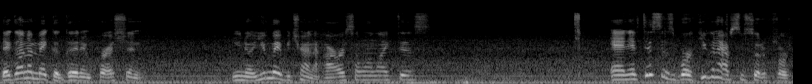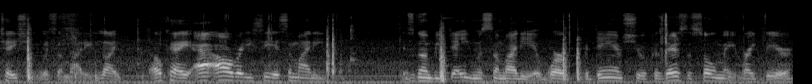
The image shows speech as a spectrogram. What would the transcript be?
They're going to make a good impression you know, you may be trying to hire someone like this. And if this is work, you're going to have some sort of flirtation with somebody. Like, okay, I already see it. Somebody is going to be dating with somebody at work for damn sure. Because there's a soulmate right there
